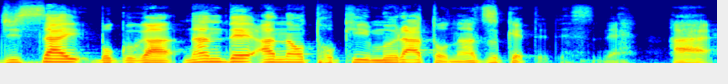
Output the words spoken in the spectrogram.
実際僕がなんであの時村と名付けてですねはい。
